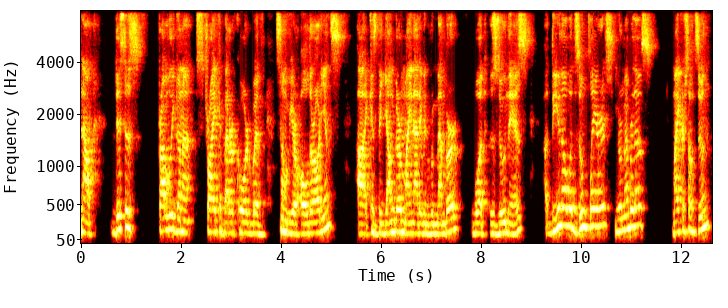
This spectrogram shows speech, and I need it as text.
Now, this is probably gonna strike a better chord with some of your older audience because uh, the younger might not even remember what Zune is. Uh, do you know what Zune Player is? You remember those? Microsoft Zune?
